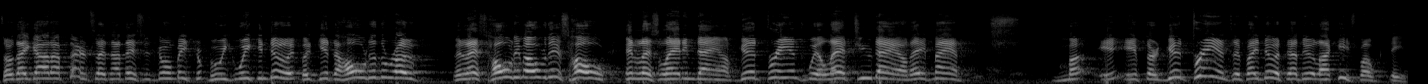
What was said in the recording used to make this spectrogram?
So they got up there and said, Now, this is going to be, we, we can do it, but get the hold of the rope and let's hold him over this hole and let's let him down. Good friends will let you down. Amen if they're good friends, if they do it, they'll do it like these folks did.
